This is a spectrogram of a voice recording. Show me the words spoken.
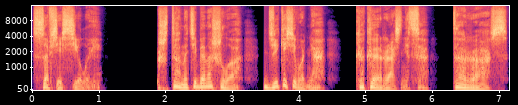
со всей силой. «Что на тебя нашло? Дикий сегодня? Какая разница? Тарас!»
